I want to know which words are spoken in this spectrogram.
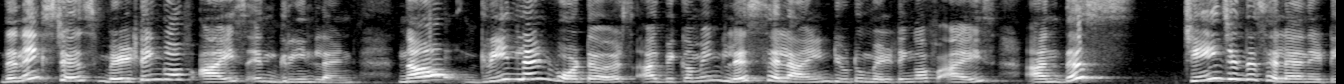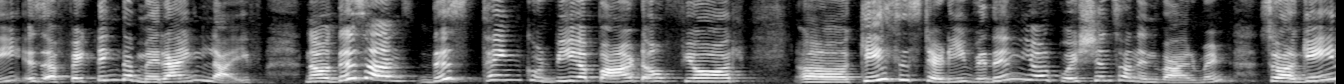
The next is melting of ice in Greenland. Now Greenland waters are becoming less saline due to melting of ice and this change in the salinity is affecting the marine life. Now this, this thing could be a part of your uh, case study within your questions on environment. So again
